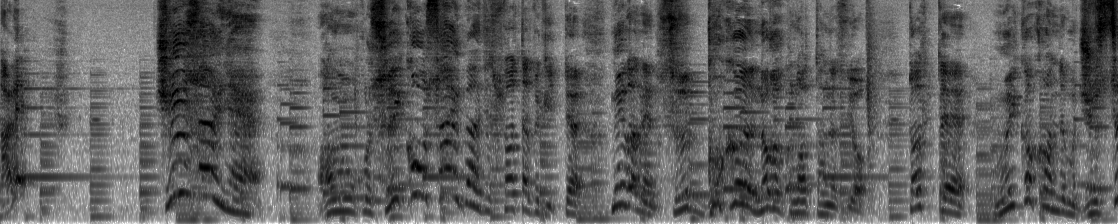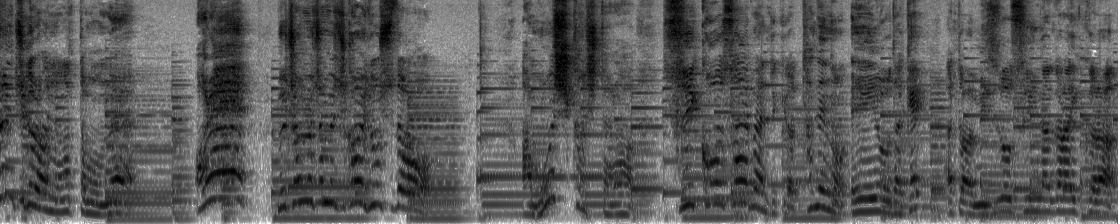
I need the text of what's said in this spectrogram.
あれ？小さいね。あのこれ水耕栽培で育った時って根がねすっごく長くなったんですよ。だって6日間でも1 0センチぐらいになったもんね。あれ？めちゃめちゃ短い。どうしてだろう？あもしかしたら水耕栽培の時は種の栄養だけ？あとは水を吸いながら行くから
